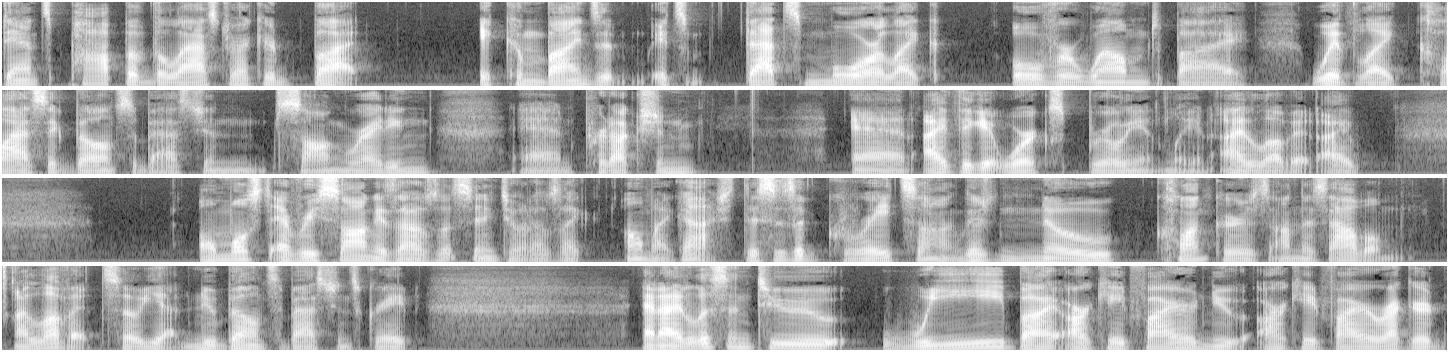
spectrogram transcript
dance pop of the last record, but it combines it. It's that's more like overwhelmed by with like classic Belle and Sebastian songwriting and production, and I think it works brilliantly, and I love it. I almost every song as I was listening to it, I was like, oh my gosh, this is a great song. There's no clunkers on this album. I love it. So yeah, new Belle and Sebastian's great. And I listened to We by Arcade Fire, new Arcade Fire record,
